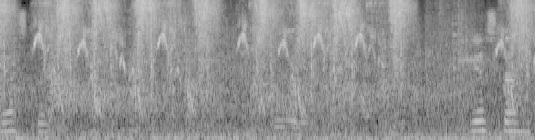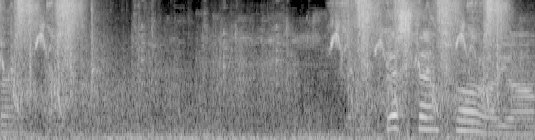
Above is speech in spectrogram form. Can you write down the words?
Yes, Yes, then back. Yes, Jestem Jestem twoją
